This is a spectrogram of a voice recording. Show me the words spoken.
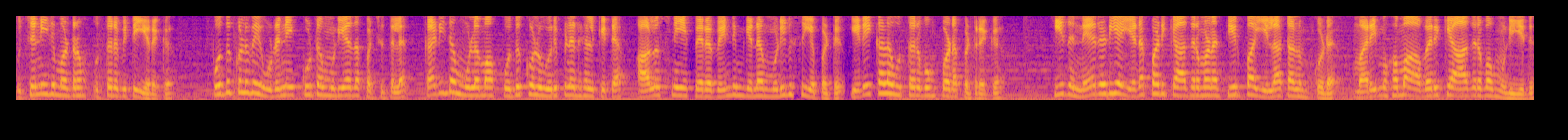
உச்சநீதிமன்றம் உத்தரவிட்டு இருக்கு பொதுக்குழுவை உடனே கூட்ட முடியாத பட்சத்துல கடிதம் மூலமா பொதுக்குழு உறுப்பினர்கள் கிட்ட ஆலோசனையை பெற வேண்டும் என முடிவு செய்யப்பட்டு இடைக்கால உத்தரவும் போடப்பட்டிருக்கு. இது நேரடியா எடப்பாடிக்கு ஆதரவான தீர்ப்பா இல்லாட்டாலும் கூட மறைமுகமா அவருக்கே ஆதரவா முடியுது.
